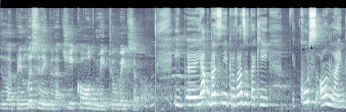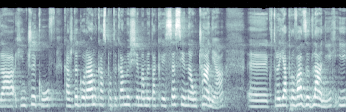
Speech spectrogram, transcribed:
who had been listening to that, she called me two weeks ago. I ja obecnie prowadzę taki kurs online dla Chińczyków. Każdego ranka spotykamy się, mamy takie sesje nauczania. które ja prowadzę dla nich i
